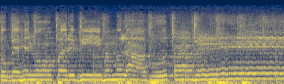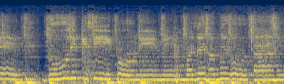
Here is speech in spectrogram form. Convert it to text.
तो बहनों पर भी हमला होता है। दूर किसी कोने में मज़हब रोता है।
